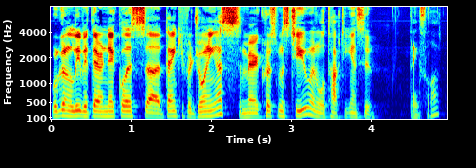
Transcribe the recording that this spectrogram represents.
We're going to leave it there, Nicholas. Uh, thank you for joining us. Merry Christmas to you, and we'll talk to you again soon. Thanks a lot.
